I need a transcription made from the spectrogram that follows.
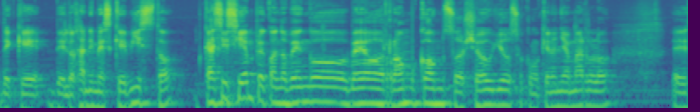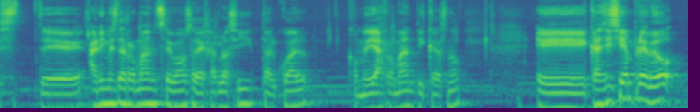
de que de los animes que he visto, casi siempre cuando vengo veo romcoms o shoujos o como quieran llamarlo, este animes de romance, vamos a dejarlo así, tal cual, comedias románticas, ¿no? Eh, casi siempre veo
